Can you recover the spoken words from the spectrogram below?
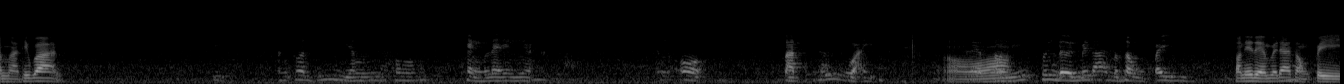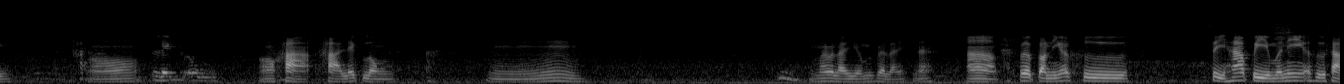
ทำงานที่บ้านที่ทั้งคนที่ยังพอแข็งแรงอะยังออกตัดบุ้งไหวอ๋อแล้วตอนนี้เพิ่งเดินไม่ได้มาสองปีตอนนี้เดินไม่ได้สองปีขาอ๋อเล็กลงอ๋อขาขาเล็กลงอืมไม่เป็นไรโยมไม่เป็นไรนะอ่าสรุปตอนนี้ก็คือสี่ห้าปีมานี่ก็คือสา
